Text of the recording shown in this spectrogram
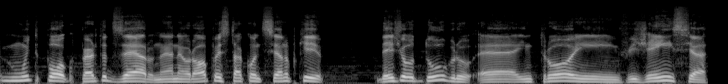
Muito pouco, perto de zero, né? Na Europa isso está acontecendo porque desde outubro é, entrou em vigência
